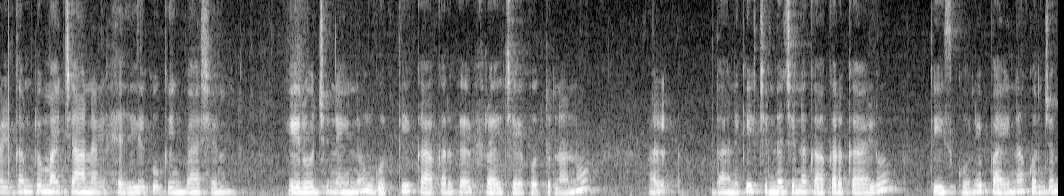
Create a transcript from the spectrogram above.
Welcome to my channel healthy cooking passion. ఈరోజు నేను గుత్తి కాకరకాయ ఫ్రై చేయబోతున్నాను. దానికి చిన్న చిన్న కాకరకాయలు తీసుకొని పైన కొంచెం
